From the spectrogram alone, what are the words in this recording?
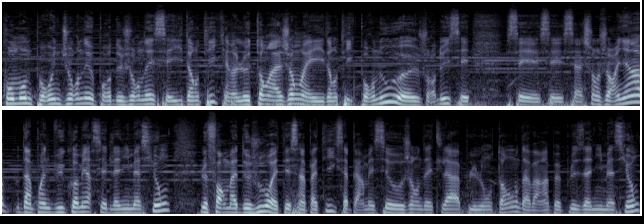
qu'on monte pour une journée ou pour deux journées, c'est identique. hein. Le temps agent est identique pour nous. Euh, Aujourd'hui, c'est, ça change rien. D'un point de vue commerce et de l'animation, le format de jour était sympathique. Ça permettait aux gens d'être là plus longtemps, d'avoir un peu plus d'animation.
